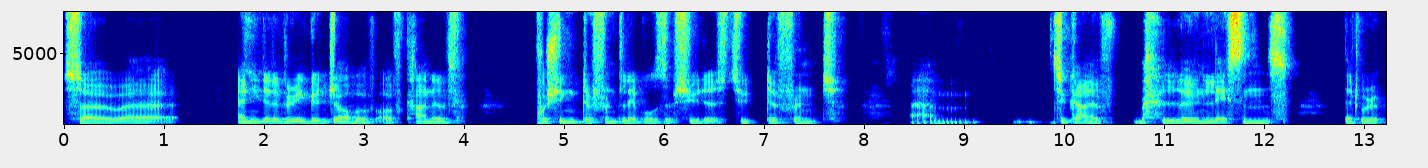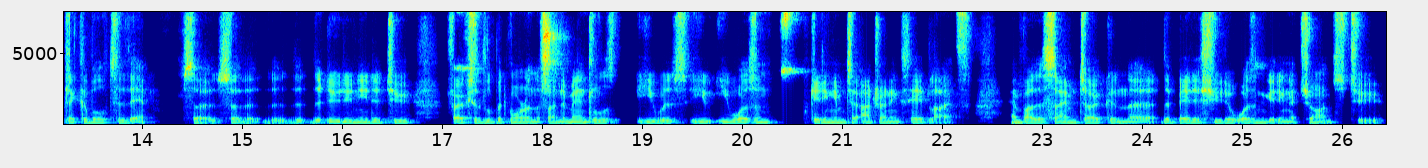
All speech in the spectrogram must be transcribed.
so, uh, and he did a very good job of, of kind of pushing different levels of shooters to different, um, to kind of learn lessons that were applicable to them. So, so the, the, the dude who needed to focus a little bit more on the fundamentals, he was he he wasn't getting him to outrunning his headlights, and by the same token, the the better shooter wasn't getting a chance to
